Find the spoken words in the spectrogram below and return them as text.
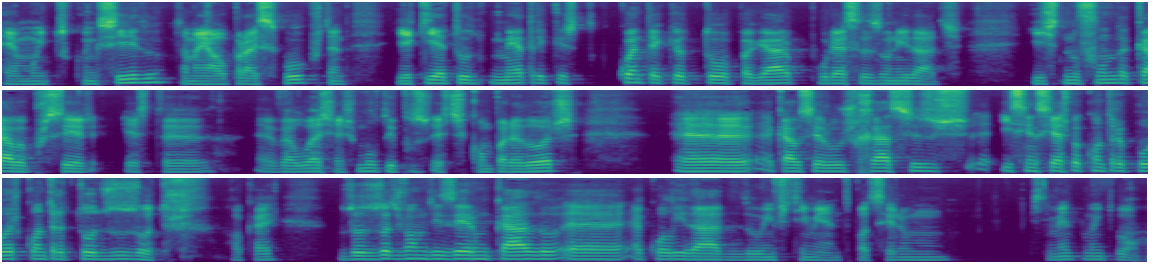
é muito conhecido, também há o price book, portanto, e aqui é tudo métricas de quanto é que eu estou a pagar por essas unidades. Isto, no fundo, acaba por ser esta valuations múltiplos, estes comparadores, uh, acaba a ser os rácios essenciais para contrapor contra todos os outros, ok? Os outros vão me dizer um bocado uh, a qualidade do investimento. Pode ser um investimento muito bom.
